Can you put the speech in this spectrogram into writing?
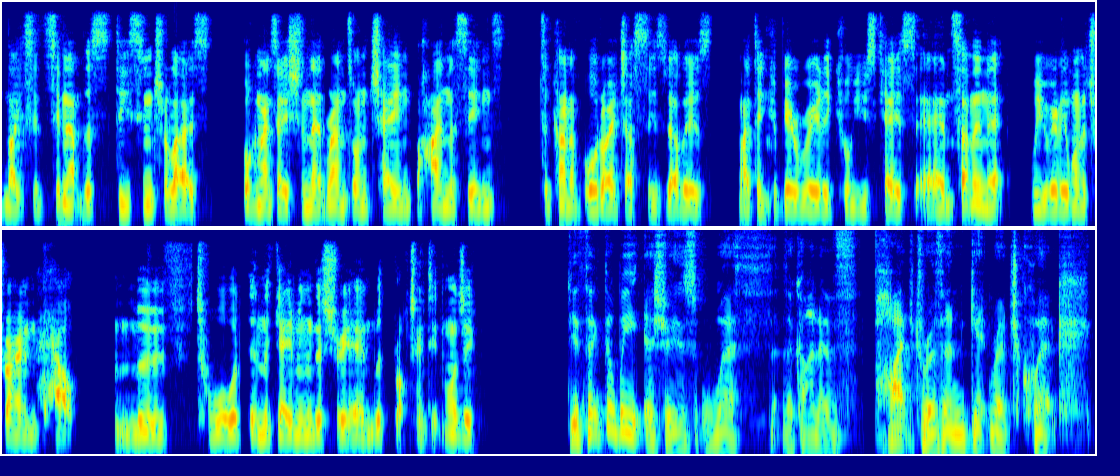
like I said, setting up this decentralized organization that runs on chain behind the scenes to kind of auto adjust these values, I think could be a really cool use case and something that we really want to try and help move toward in the gaming industry and with blockchain technology. Do you think there'll be issues with the kind of hype driven, get rich quick?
